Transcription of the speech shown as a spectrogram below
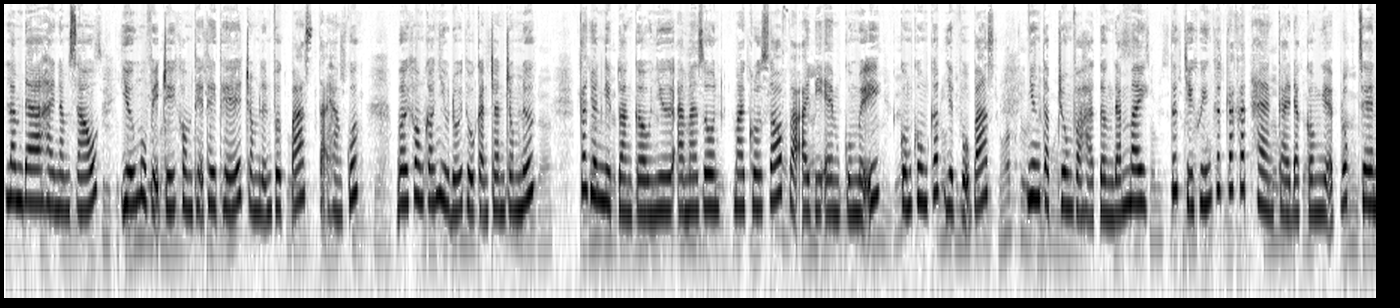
Lambda 256 giữ một vị trí không thể thay thế trong lĩnh vực bass tại Hàn Quốc bởi không có nhiều đối thủ cạnh tranh trong nước. Các doanh nghiệp toàn cầu như Amazon, Microsoft và IBM của Mỹ cũng cung cấp dịch vụ BaaS, nhưng tập trung vào hạ tầng đám mây, tức chỉ khuyến khích các khách hàng cài đặt công nghệ blockchain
